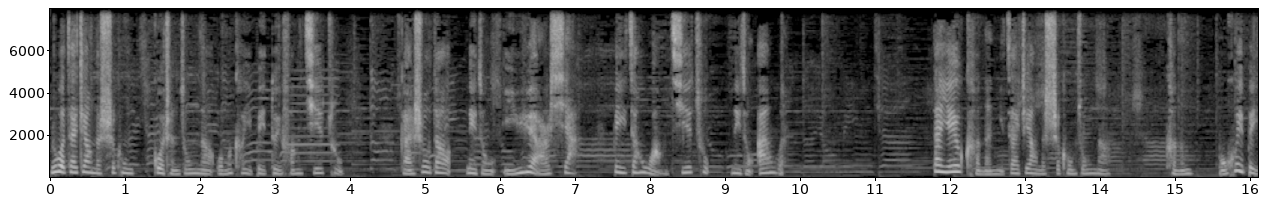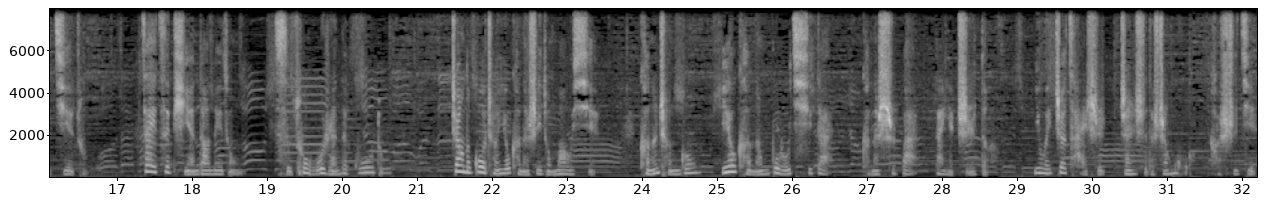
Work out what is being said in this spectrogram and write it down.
如果在这样的失控过程中呢，我们可以被对方接住。感受到那种一跃而下，被一张网接住那种安稳，但也有可能你在这样的时空中呢，可能不会被接住，再次体验到那种此处无人的孤独。这样的过程有可能是一种冒险，可能成功，也有可能不如期待，可能失败，但也值得，因为这才是真实的生活和世界。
